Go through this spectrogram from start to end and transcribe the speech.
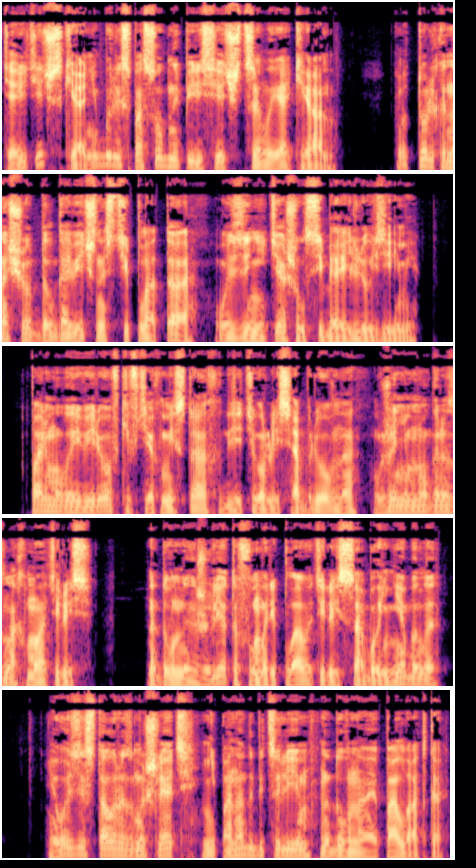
Теоретически они были способны пересечь целый океан. Вот только насчет долговечности плота Оззи не тешил себя иллюзиями. Пальмовые веревки в тех местах, где терлись об бревна, уже немного разлохматились. Надувных жилетов у мореплавателей с собой не было, и Оззи стал размышлять, не понадобится ли им надувная палатка.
